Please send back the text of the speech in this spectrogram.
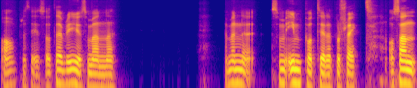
Ja, precis. Så det blir ju som en men, som input till ett projekt. Och sen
